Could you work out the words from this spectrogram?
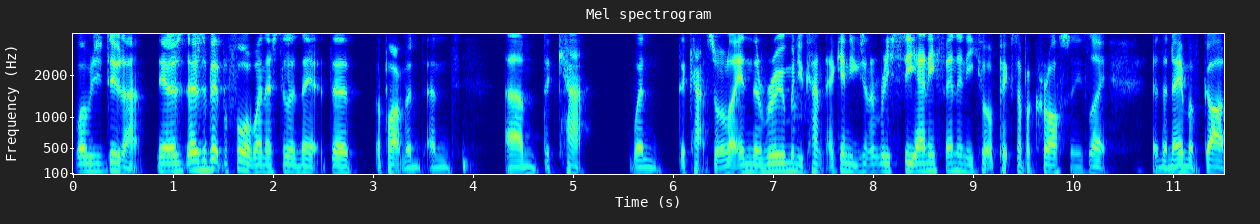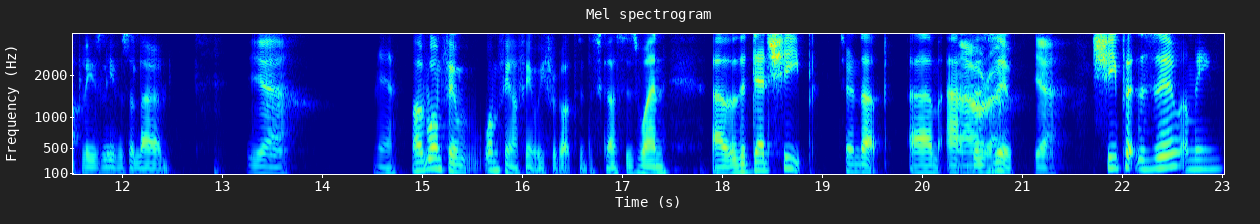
why would you do that? Yeah, there's, there's a bit before when they're still in the, the apartment and um the cat when the cat's sort of like in the room and you can't again you can't really see anything and he sort of picks up a cross and he's like, in the name of God, please leave us alone. yeah, Yeah. Well, one thing, one thing I think we forgot to discuss is when uh, the dead sheep turned up um, at Oh, the right. zoo. yeah. Sheep at the zoo. I mean,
